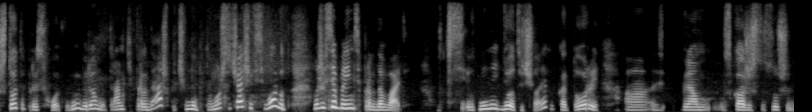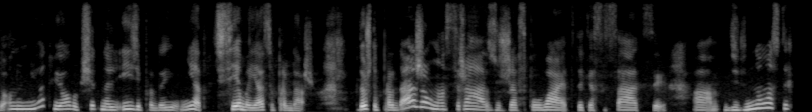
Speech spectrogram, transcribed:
что это происходит. Мы берем вот рамки продаж. Почему? Потому что чаще всего вот мы же все боимся продавать. Вот, не найдется человека, который а, прям скажешь, что, слушай, да, ну нет, я вообще-то на изи продаю. Нет, все боятся продаж. Потому что продажа у нас сразу же всплывает вот эти ассоциации а, 90-х,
